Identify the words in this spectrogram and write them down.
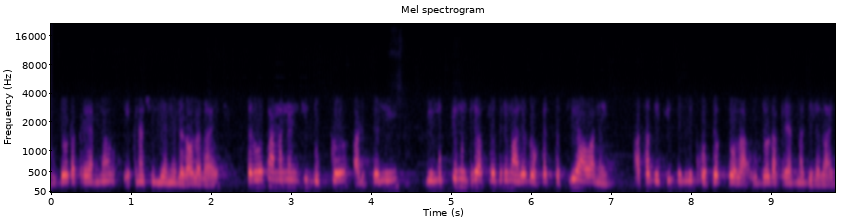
उद्धव ठाकरे यांना एकनाथ शिंदे यांनी लगावलेला आहे. सर्वसामान्यांची दुःख अडचणी मी मुख्यमंत्री असलो तरी माझ्या डोक्यात कसली हवा नाही. असा देखील त्यांनी खोचक टोला उद्धव ठाकरे यांना दिलेला आहे.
